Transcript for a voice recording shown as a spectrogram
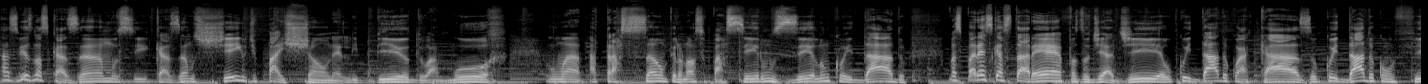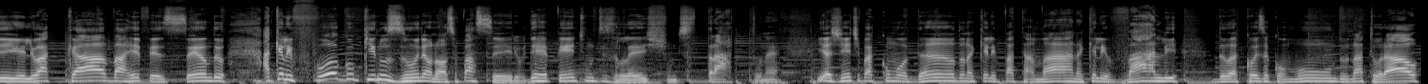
Às vezes nós casamos e casamos cheio de paixão, né? Libido, amor, uma atração pelo nosso parceiro, um zelo, um cuidado, mas parece que as tarefas do dia a dia, o cuidado com a casa, o cuidado com o filho, acaba arrefecendo aquele fogo que nos une ao nosso parceiro. De repente, um desleixo, um distrato, né? E a gente vai acomodando naquele patamar, naquele vale da coisa comum, do natural,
